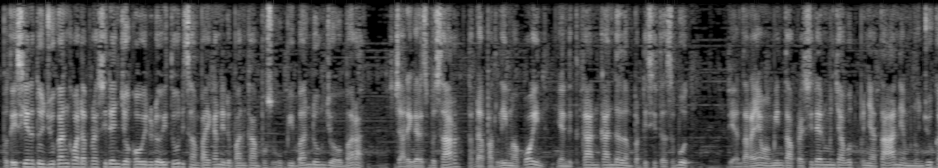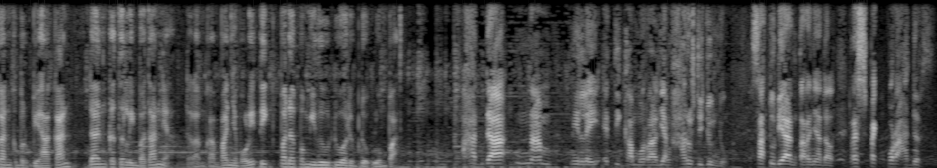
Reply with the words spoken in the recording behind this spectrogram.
Petisi yang ditujukan kepada Presiden Joko Widodo itu disampaikan di depan kampus UPI Bandung, Jawa Barat. Secara garis besar, terdapat lima poin yang ditekankan dalam petisi tersebut. Di antaranya meminta Presiden mencabut pernyataan yang menunjukkan keberpihakan dan keterlibatannya dalam kampanye politik pada pemilu 2024. Ada enam nilai etika moral yang harus dijunjung. Satu di antaranya adalah respect for others.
